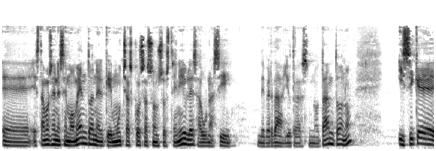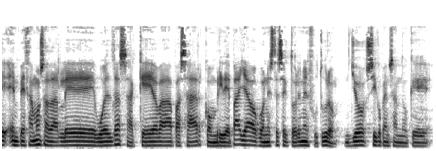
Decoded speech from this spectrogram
eh, estamos en ese momento en el que muchas cosas son sostenibles, aún así de verdad y otras no tanto, ¿no? Y sí que empezamos a darle vueltas a qué va a pasar con Bridepaya o con este sector en el futuro. Yo sigo pensando que,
